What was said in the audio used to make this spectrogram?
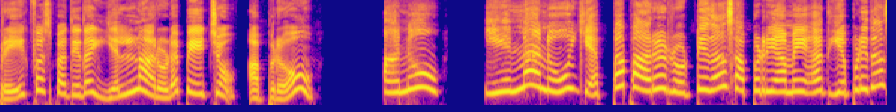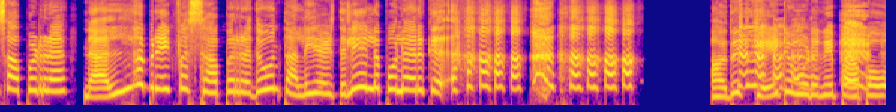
பிரேக்ஃபாஸ்ட் பத்தி தான் எல்லாரோட பேச்சும். அப்புறம்? அனு என்ன அனு? எப்ப பாரு ரொட்டி தான் சாப்பிடுறியாமே. அது எப்படிதான் சாப்பிடுற? நல்ல பிரேக்ஃபாஸ்ட் சாப்பிடுறது உன் தலையெழுத்துல இல்ல போல இருக்கு. அது கேட்ட உடனே பாப்போம்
